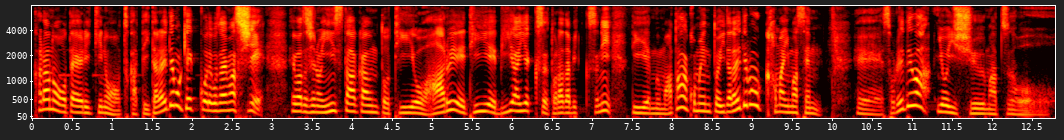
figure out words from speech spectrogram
からのお便り機能を使っていただいても結構でございますし、え私のインスタアカウント TORATABIX トラタビックスに DM またはコメントいただいても構いません。えーそれでは良い週末を。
